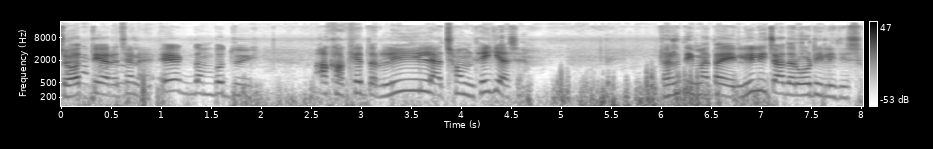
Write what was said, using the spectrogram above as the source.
જો અત્યારે છે ને એકદમ બધું આખા ખેતર લીલા છમ થઈ ગયા છે. ધરતી માતાએ લીલી ચાદર ઓઢી લીધી છે.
